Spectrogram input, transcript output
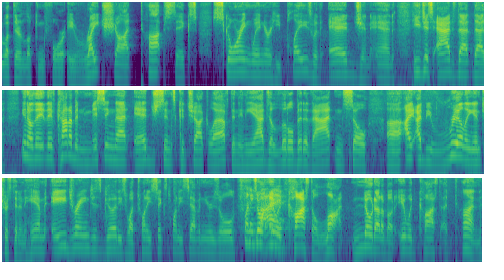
what they're looking for: a right shot top six scoring winger. He plays with edge and, and he just adds that that you know they, they've kind of been missing that edge since Tkachuk left and, and he adds a little bit of that and so uh, I, would be really interested in him. Age range is good. He's what 26, 27 years old. 25. So it would cost a lot, no doubt about it. It would cost a ton.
